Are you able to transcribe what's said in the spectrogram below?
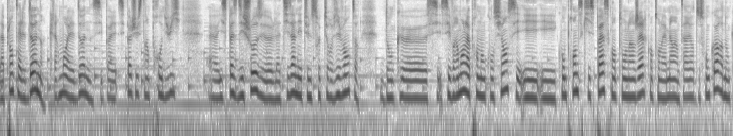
la plante, elle donne. Clairement, elle donne. C'est pas, pas juste un produit. Euh, il se passe des choses. La tisane est une structure vivante. Donc, euh, c'est vraiment la prendre en conscience et, comprendre ce qui se passe quand on l'ingère, quand on la met à l'intérieur de son corps. Donc,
